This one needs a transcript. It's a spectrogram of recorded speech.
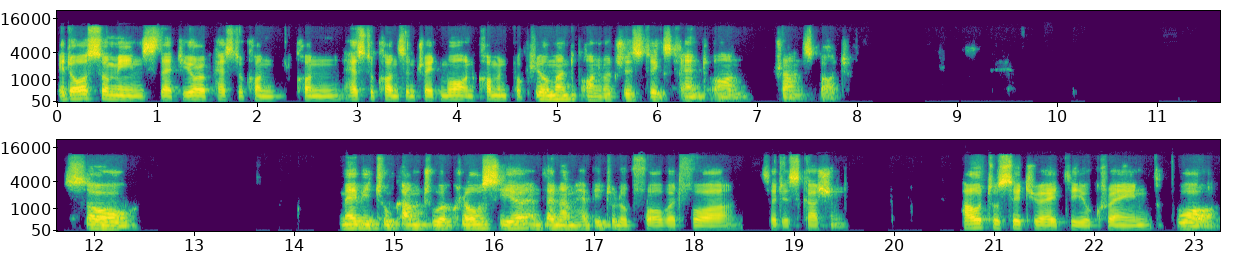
It also means that Europe has to, con, con, has to concentrate more on common procurement, on logistics, and on transport. So maybe to come to a close here, and then I'm happy to look forward for the discussion. How to situate the Ukraine war.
